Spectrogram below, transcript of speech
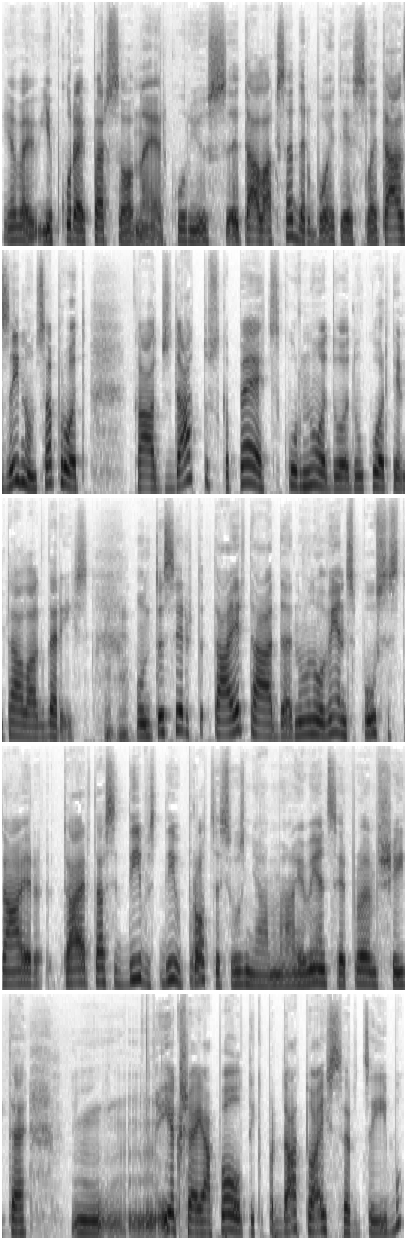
ja, vai jebkurai personai, ar kuru jūs eh, tālāk sadarbojaties, lai tā zina un saprot, kādus datus, kāpēc, kur nodod un ko ar tiem tālāk darīs. Uh -huh. Un tas ir, tā ir tāda, nu, no vienas puses, tā ir, tā ir, tas ir divas, divi procesi uzņēmumā. Ja viens ir, protams, šī te, mm, iekšējā politika par datu aizsardzību,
